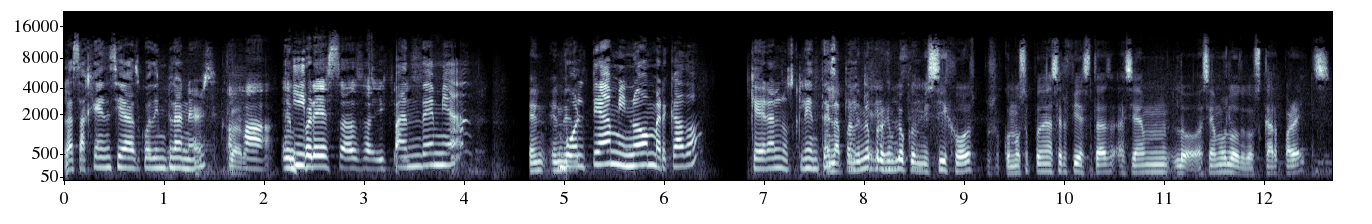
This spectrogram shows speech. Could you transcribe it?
las agencias, wedding planners. Claro. Ajá, Y empresas ahí. Pandemia En, en el- voltea a mi nuevo mercado, que eran los clientes. En la que pandemia, por ejemplo, con hacer. mis hijos, pues, cuando no se podían hacer fiestas, hacían lo, hacíamos lo de los car parades.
